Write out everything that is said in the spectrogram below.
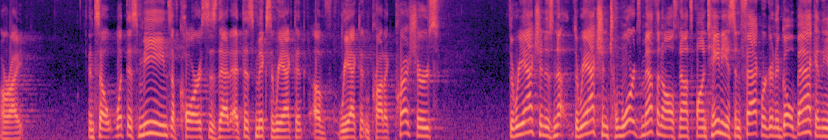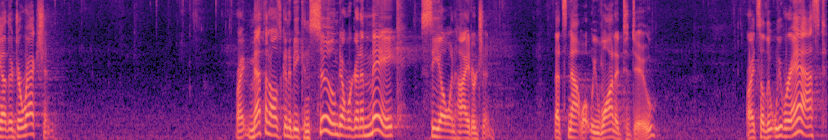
All right. And so what this means, of course, is that at this mix and reactant of reactant and product pressures, the reaction, is not, the reaction towards methanol is not spontaneous. In fact, we're going to go back in the other direction. Right? Methanol is going to be consumed and we're going to make CO and hydrogen. That's not what we wanted to do. All right, so that we were asked,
